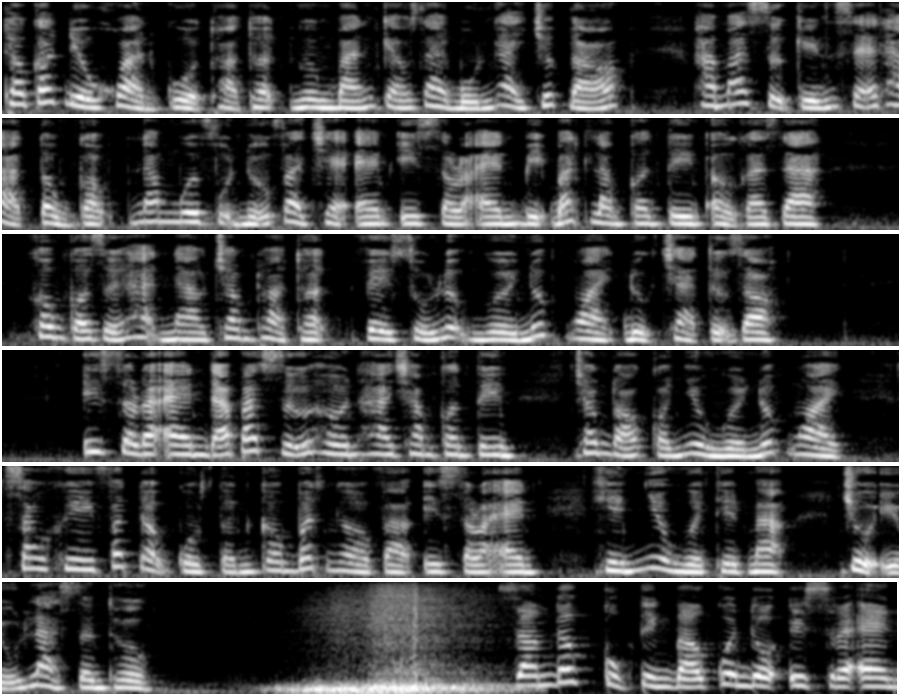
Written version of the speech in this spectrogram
Theo các điều khoản của thỏa thuận ngừng bắn kéo dài 4 ngày trước đó, Hamas dự kiến sẽ thả tổng cộng 50 phụ nữ và trẻ em Israel bị bắt làm con tin ở Gaza. Không có giới hạn nào trong thỏa thuận về số lượng người nước ngoài được trả tự do. Israel đã bắt giữ hơn 200 con tin, trong đó có nhiều người nước ngoài, sau khi phát động cuộc tấn công bất ngờ vào Israel, khiến nhiều người thiệt mạng, chủ yếu là dân thường. Giám đốc Cục Tình báo Quân đội Israel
